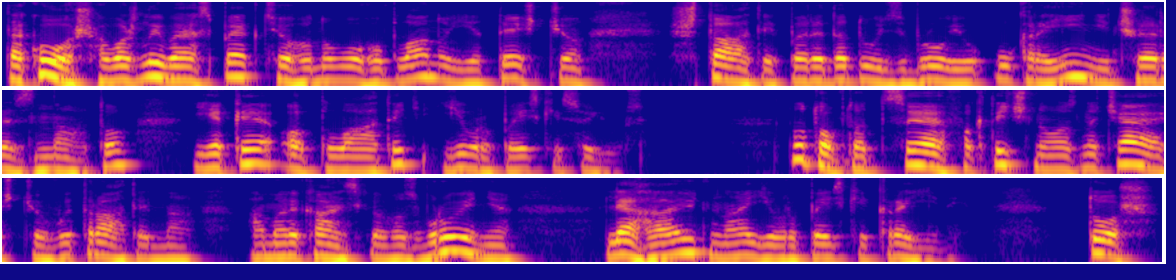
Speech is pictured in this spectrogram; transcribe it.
Також важливий аспект цього нового плану є те, що Штати передадуть зброю Україні через НАТО, яке оплатить Європейський Союз. Ну тобто, це фактично означає, що витрати на американське озброєння лягають на європейські країни. Тож,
